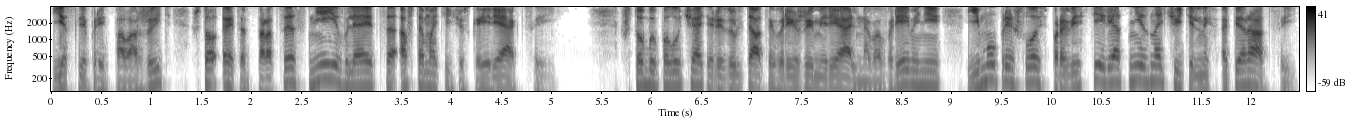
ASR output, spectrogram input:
если предположить, что этот процесс не является автоматической реакцией. Чтобы получать результаты в режиме реального времени, ему пришлось провести ряд незначительных операций,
